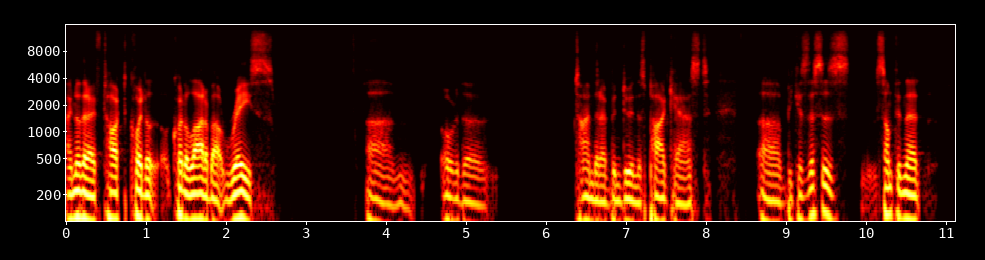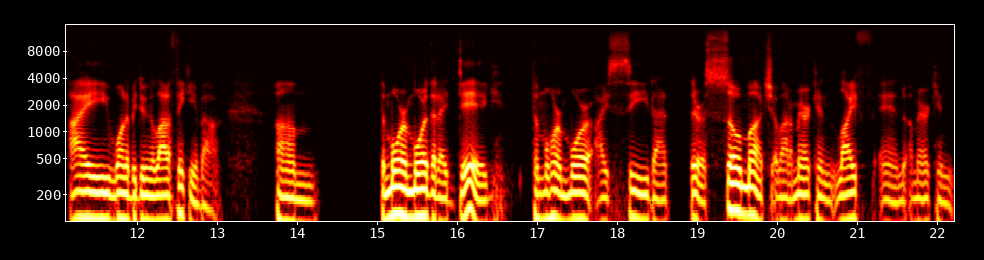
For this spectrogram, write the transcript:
I know that I've talked quite a quite a lot about race um, over the time that I've been doing this podcast, uh, because this is something that I want to be doing a lot of thinking about. Um, the more and more that I dig, the more and more I see that there is so much about American life and American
